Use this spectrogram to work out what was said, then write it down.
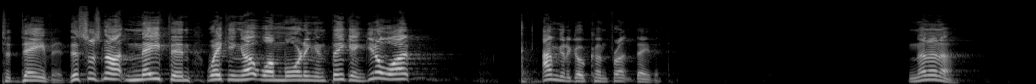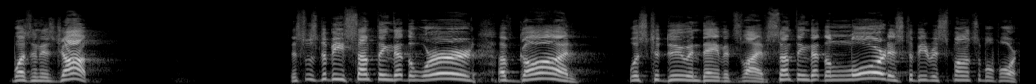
to David. This was not Nathan waking up one morning and thinking, you know what? I'm going to go confront David. No, no, no. Wasn't his job. This was to be something that the Word of God was to do in David's life, something that the Lord is to be responsible for.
